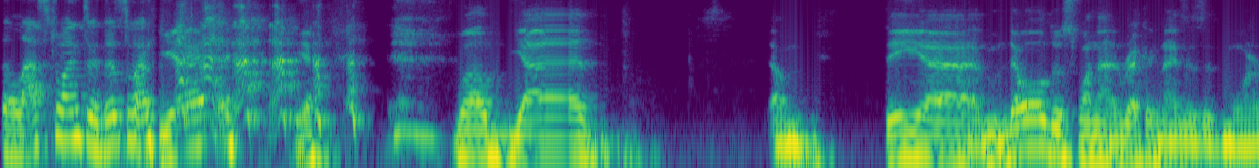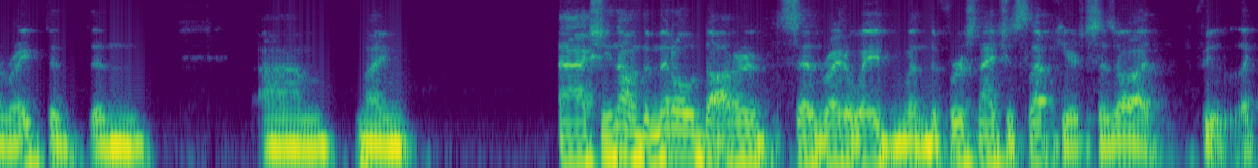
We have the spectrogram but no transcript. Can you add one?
The last ones or this one? yeah, yeah. Well, yeah. Um, they uh, the oldest one that recognizes it more, right? Than um, my actually no, the middle daughter said right away when the first night she slept here, she says, "Oh, I feel like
